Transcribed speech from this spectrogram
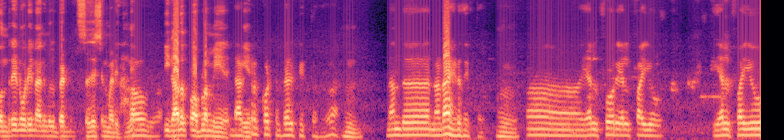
ತೊಂದರೆ ನೋಡಿ ನಾನು ನಿಮಗೆ ಬೆಡ್ ಸಜೆಷನ್ ಮಾಡಿದ್ದೀನಿ. ಹೌದು. ಈಗ ಅದು ಪ್ರಾಬ್ಲಮ್ ಡಾಕ್ಟರ್ ಕೊಟ್ಟ ಬೆಲ್ಟ್ ಇತ್ತು ಅದು. ನಂದು ನಡ ಹಿಡಿದಿತ್ತು. L four L five L five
